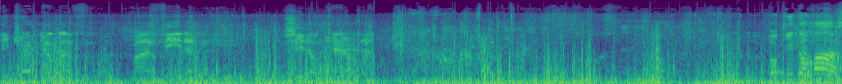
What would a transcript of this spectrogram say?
He tripped me on my, my feet and she don't care. Poquito más.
